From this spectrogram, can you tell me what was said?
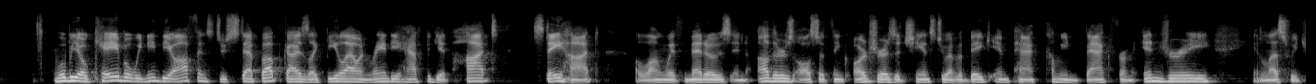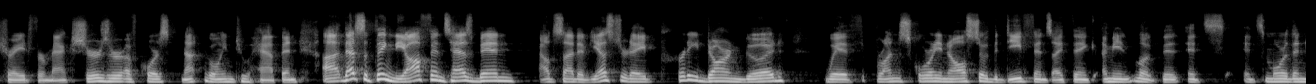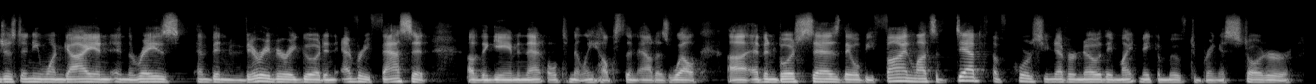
we'll be okay, but we need the offense to step up. Guys like Belau and Randy have to get hot, stay hot, along with Meadows and others. Also think Archer has a chance to have a big impact coming back from injury. Unless we trade for Max Scherzer, of course, not going to happen. Uh, that's the thing. The offense has been outside of yesterday pretty darn good with run scoring and also the defense. I think. I mean, look, it's it's more than just any one guy, and and the Rays have been very very good in every facet of the game, and that ultimately helps them out as well. Uh, Evan Bush says they will be fine. Lots of depth. Of course, you never know. They might make a move to bring a starter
